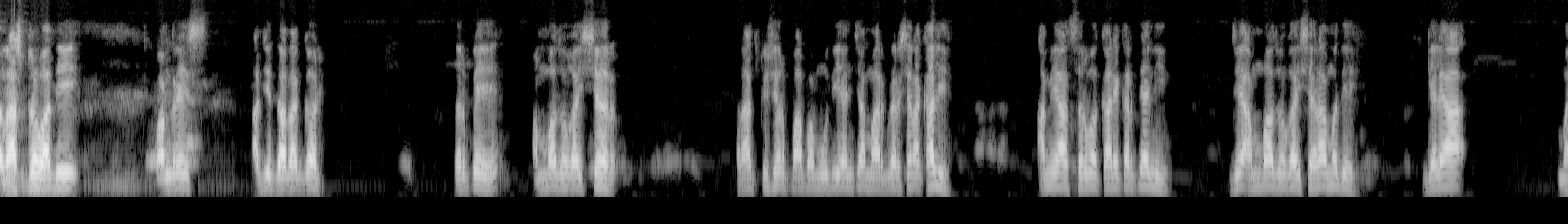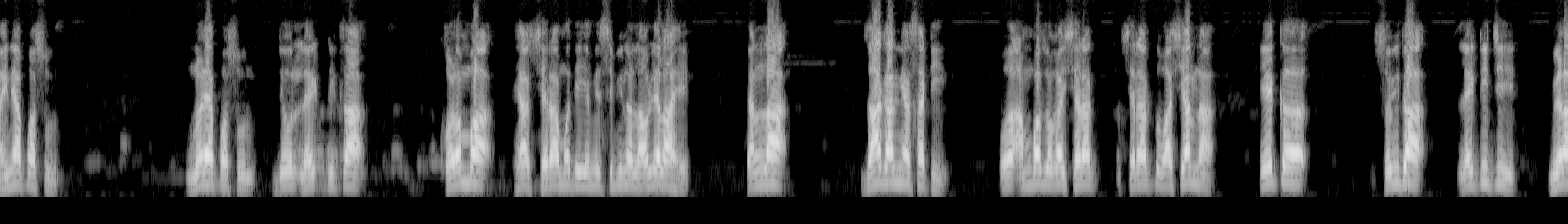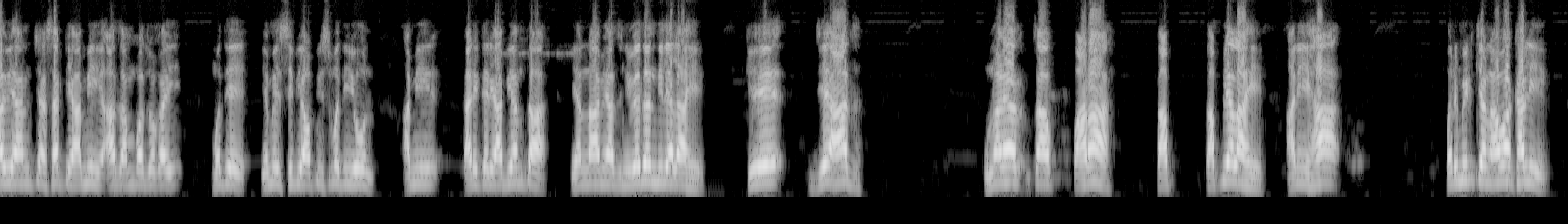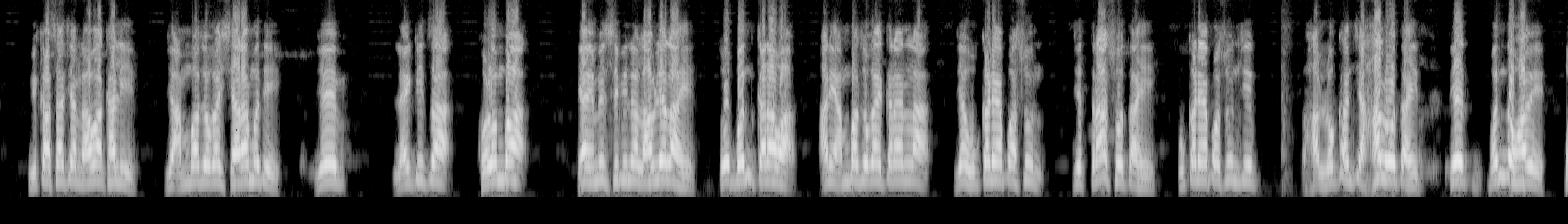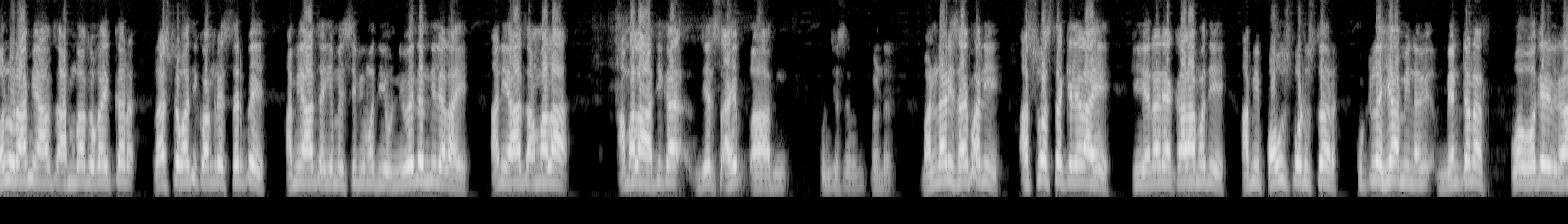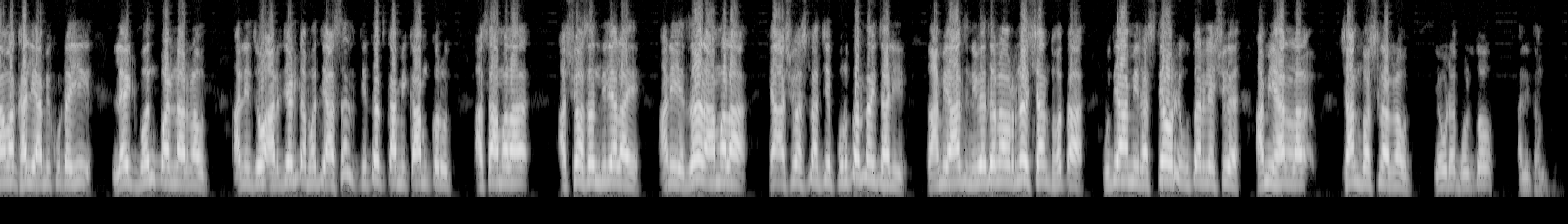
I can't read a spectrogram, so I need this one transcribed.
राष्ट्रवादी काँग्रेस अजितदादा गट तर्फे अंबाजोगाई शहर राजकिशोर पापा मोदी यांच्या मार्गदर्शनाखाली आम्ही आज सर्व कार्यकर्त्यांनी जे अंबाजोगाई शहरामध्ये गेल्या महिन्यापासून उन्हाळ्यापासून जो लाईटीचा खोळंबा ह्या शहरामध्ये एम एस सी बीनं लावलेला आहे त्यांना जाग आणण्यासाठी व अंबाजोगाई शहरात शहरात वासियांना एक सुविधा लाईटीची मिळावी यांच्यासाठी आम्ही आज अंबाजोगाई मध्ये एम एस सी बी ऑफिसमध्ये येऊन आम्ही कार्यकारी अभियंता यांना आम्ही आज निवेदन दिलेलं आहे की जे आज उन्हाळ्याचा पारा ताप तापलेला आहे आणि ह्या परमिटच्या नावाखाली विकासाच्या नावाखाली जे अंबाजोगाई शहरामध्ये जे लाईटीचा खोळंबा या एम एस सी बीनं लावलेला आहे तो बंद करावा आणि अंबाजोगाईकरांना ज्या उकड्यापासून जे त्रास होत आहे उकाड्यापासून जे हा लोकांचे हाल होत आहेत ते बंद व्हावे. म्हणून आम्ही आज अंबाजोगाईकर राष्ट्रवादी काँग्रेस तर्फे आम्ही आज एम एस सी मध्ये येऊन निवेदन दिलेलं आहे. आणि आज आम्हाला आम्हाला अधिकार जे साहेब कोणते साहेब? भंडारी. साहेबांनी आश्वस्त केलेलं आहे की येणाऱ्या काळामध्ये आम्ही पाऊस पडूस तर कुठलंही आम्ही मेंटेनन्स व वगैरे नावाखाली आम्ही कुठेही लाइट बंद पाडणार नाहोत. आणि जो अर्जंटमध्ये असेल तिथंच आम्ही काम करू. असं आम्हाला आश्वासन दिलेलं आहे. आणि जर आम्हाला या आश्वासनाची पूर्तता नाही झाली तर आम्ही आज निवेदनावर न शांत होता उद्या आम्ही रस्त्यावर उतरल्याशिवाय आम्ही ह्यांना शांत बसणार नाहोत. एवढं बोलतो आणि थांबतो.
